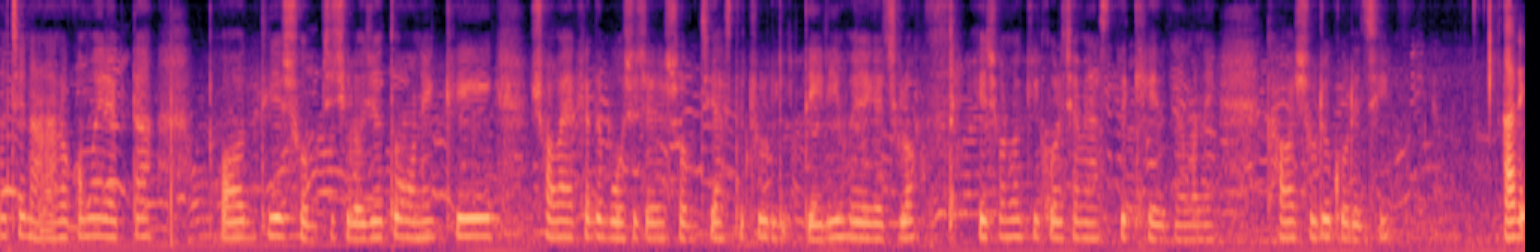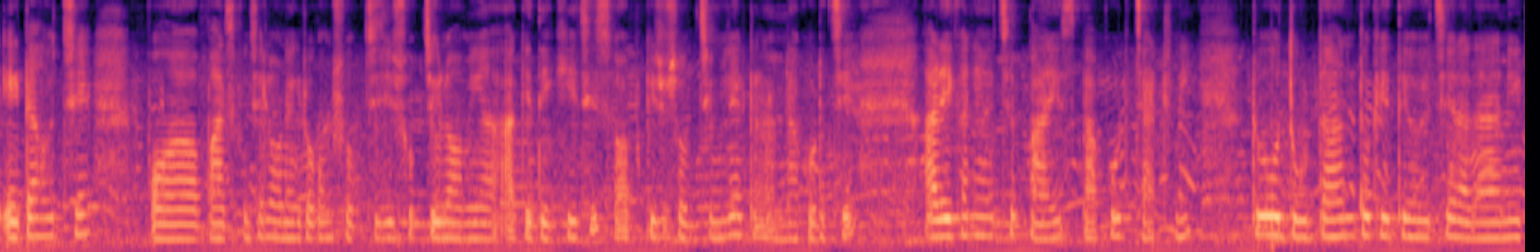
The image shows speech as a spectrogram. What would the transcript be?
হচ্ছে নানা রকমের একটা পদ দিয়ে সবজি ছিল, যেহেতু অনেকেই সবাই একসাথে বসেছে, সবজি আসতে একটু দেরি হয়ে গেছিল। এই জন্য কী করেছি? আমি আস্তে খেয়ে মানে খাওয়া শুরু করেছি। আর এটা হচ্ছে পাঁচ মিশালে অনেক রকম সবজি। যে সবজিগুলো আমি আগে দেখিয়েছি, সব কিছু সবজি মিলে একটা রান্না করেছে। আর এখানে হচ্ছে পায়েস, পাঁপড়, চাটনি। তো দুর্দান্ত খেতে হয়েছে। রাধারানীর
